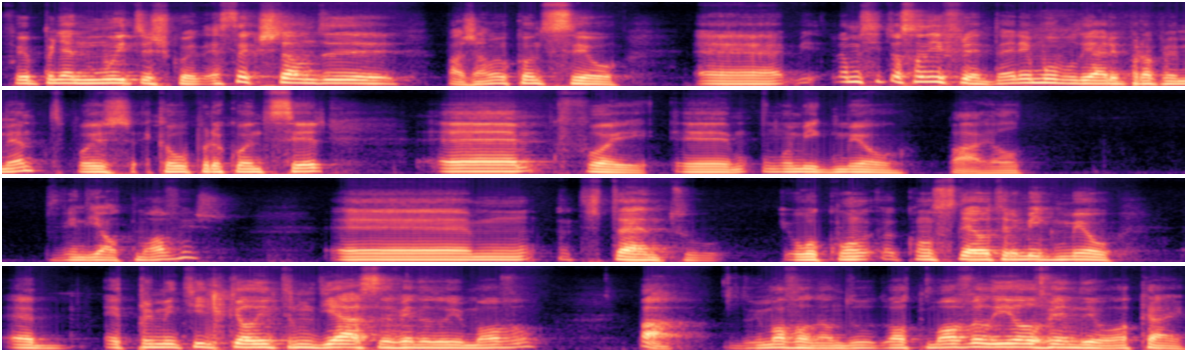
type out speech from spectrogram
fui apanhando muitas coisas. Essa questão de pá, já me aconteceu. eh, era uma situação diferente, era imobiliário propriamente, depois acabou por acontecer. que foi eh, um amigo meu, pá, ele vendia automóveis. Entretanto, eu acon- aconselhei outro amigo meu a, a permitir que ele intermediasse a venda do imóvel. Pá, do imóvel não, do, do automóvel e ele vendeu, ok.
